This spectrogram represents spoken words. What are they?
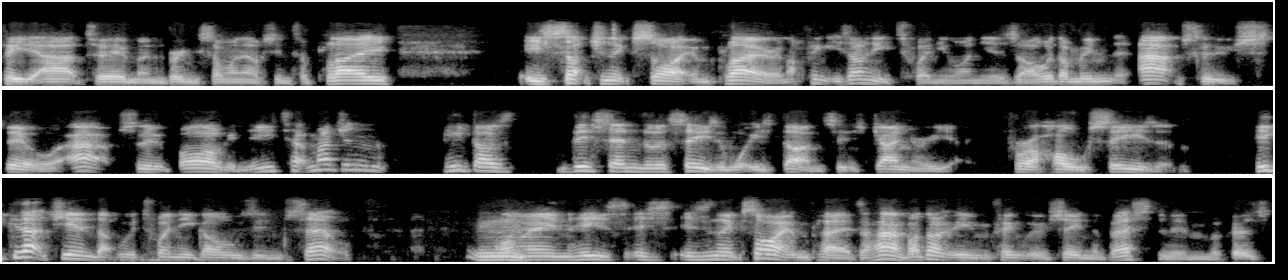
feed it out to him and bring someone else into play. He's such an exciting player, and I think he's only 21 years old. I mean, absolute still, absolute bargain. You t- imagine he does this end of the season what he's done since January for a whole season. He could actually end up with 20 goals himself. Mm. I mean, he's, he's he's an exciting player to have. I don't even think we've seen the best of him because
